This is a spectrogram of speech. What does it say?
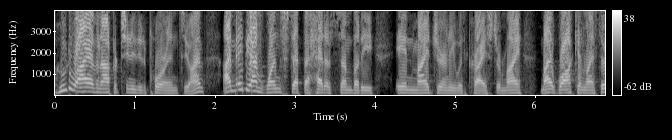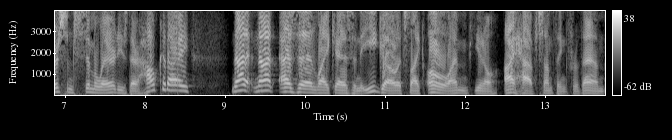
who do I have an opportunity to pour into? I'm, I maybe I'm one step ahead of somebody in my journey with Christ or my my walk in life. There's some similarities there. How could I, not not as a like as an ego? It's like, oh, I'm you know I have something for them,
